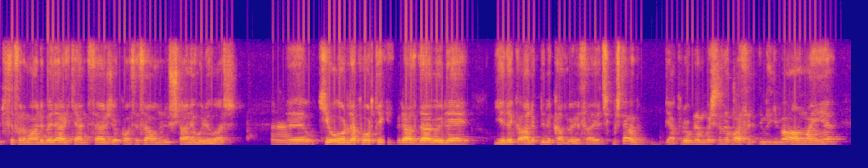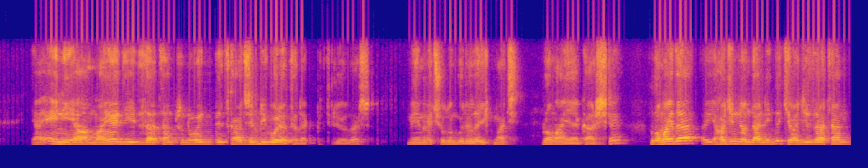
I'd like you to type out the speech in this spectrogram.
3-0 mağlup ederken Sergio Conceição'nun 3 tane golü var. Ee, ki orada Portekiz biraz daha böyle yedek ağırlıklı bir kadroya sahaya çıkmıştı ama ya programın başında bahsettiğimiz gibi Almanya yani en iyi Almanya değil zaten turnuvayı sadece bir gol atarak bitiriyorlar. Mehmet Çolun golü o da ilk maç Romanya'ya karşı. Romanya'da e, Hacı'nın önderliğinde ki Hacı zaten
